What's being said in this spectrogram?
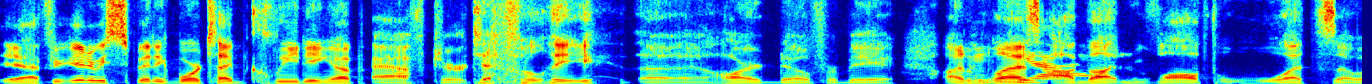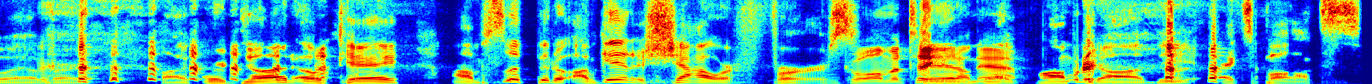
Yeah, if you're gonna be spending more time cleaning up after, definitely a hard no for me. Mm, unless Yeah. I'm not involved whatsoever. like we're done, okay. I'm slipping. I'm getting a shower first. Cool, I'm gonna take then a I'm nap. gonna pop it on the Xbox.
